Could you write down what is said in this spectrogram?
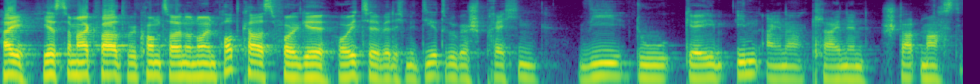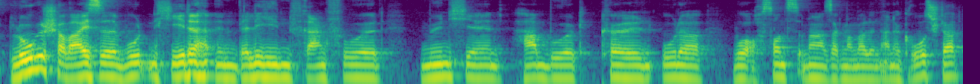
Hi, hier ist der Marquardt. Willkommen zu einer neuen Podcast-Folge. Heute werde ich mit dir darüber sprechen, wie du Game in einer kleinen Stadt machst. Logischerweise wohnt nicht jeder in Berlin, Frankfurt, München, Hamburg, Köln oder wo auch sonst immer, sagen wir mal, in einer Großstadt,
